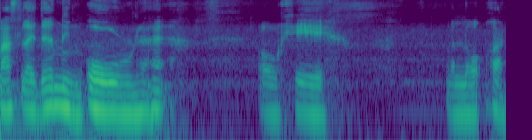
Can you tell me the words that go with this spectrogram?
Mass Rider 1 O นะฮะ โอเคมันโละก่อน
